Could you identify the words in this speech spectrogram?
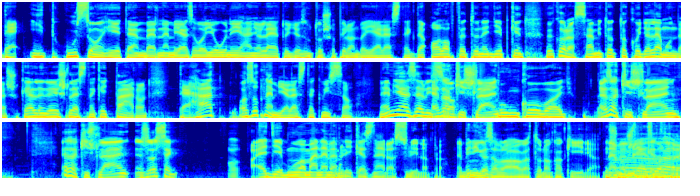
de itt 27 ember nem jelzi, vagy jó néhányan lehet, hogy az utolsó pillanatban jeleztek, de alapvetően egyébként ők arra számítottak, hogy a lemondások ellenére is lesznek egy páran. Tehát azok nem jeleztek vissza. Nem jelzel vissza. Ez a kislány. Bunkó vagy. Ez a kislány. Ez a kislány, ez összeg egy év múlva már nem emlékezne erre a szülinapra. Ebben igaza van a hallgatónak, aki írja. Nem most ez volt a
